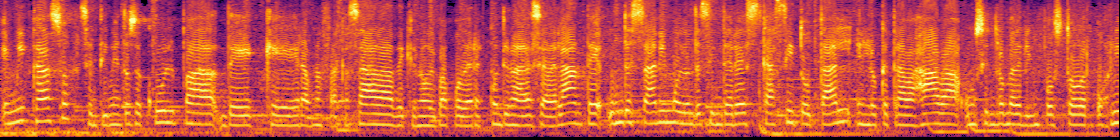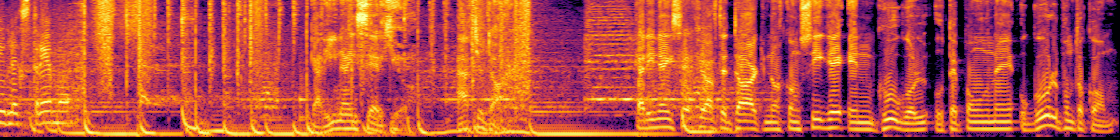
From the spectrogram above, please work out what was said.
En mi caso, sentimientos de culpa, de que era una fracasada, de que no iba a poder continuar hacia adelante, un desánimo y un desinterés casi total en lo que trabajaba, un síndrome del impostor horrible, extremo. Karina y Sergio, After Dark. Karina y Sergio After Dark nos consigue en Google. Usted pone google.com,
